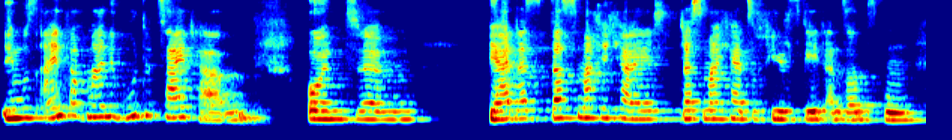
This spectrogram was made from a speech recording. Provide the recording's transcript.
Ich muss einfach mal eine gute Zeit haben. Und ähm, ja, das, das mache ich halt, das mache ich halt so viel es geht. Ansonsten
